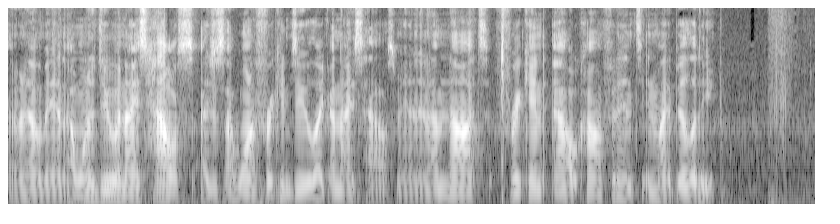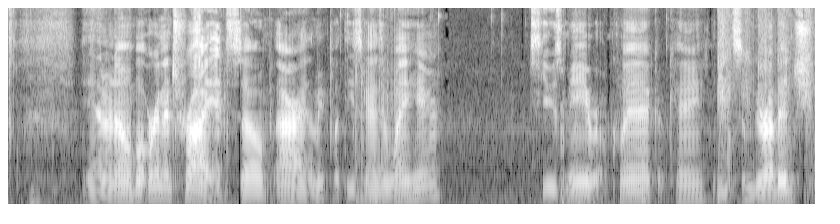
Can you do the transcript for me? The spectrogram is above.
I don't know, man. I want to do a nice house. I just, I want to freaking do like a nice house, man. And I'm not freaking out confident in my ability. Yeah, I don't know, but we're going to try it. So, alright, let me put these guys away here. Excuse me, real quick. Okay, eat some garbage.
